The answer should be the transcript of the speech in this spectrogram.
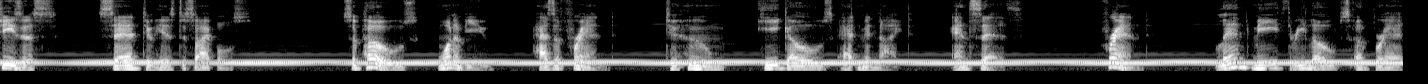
Jesus said to his disciples, Suppose one of you has a friend to whom he goes at midnight and says, Friend, lend me three loaves of bread,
